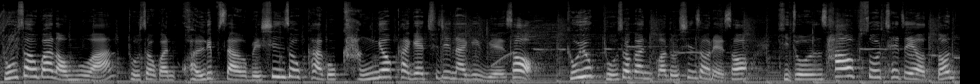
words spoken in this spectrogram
도서관 업무와 도서관 건립 사업을 신속하고 강력하게 추진하기 위해서 교육 도서관과도 신설해서 기존 사업소 체제였던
